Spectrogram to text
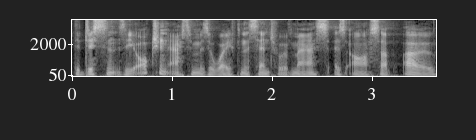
the distance the oxygen atom is away from the centre of mass as r sub o,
